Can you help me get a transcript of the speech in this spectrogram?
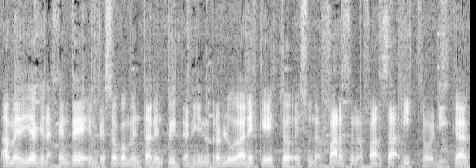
a medida que la gente empezó a comentar en Twitter y en otros lugares que esto es una farsa, una farsa histórica.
